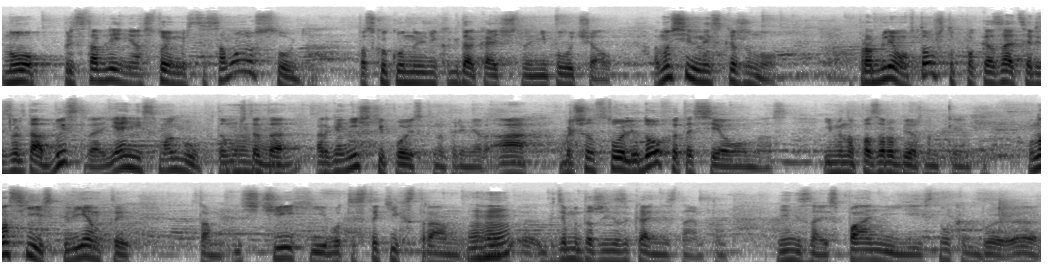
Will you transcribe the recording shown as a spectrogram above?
Но представление о стоимости самой услуги, поскольку он ее никогда качественно не получал, оно сильно искажено. Проблема в том, что показать результат быстро я не смогу, потому что это органический поиск, например, а большинство лидов это SEO у нас, именно по зарубежным клиентам. У нас есть клиенты там из Чехии, вот из таких стран, угу. где мы даже языка не знаем, там, я не знаю, Испании есть, ну как бы э,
